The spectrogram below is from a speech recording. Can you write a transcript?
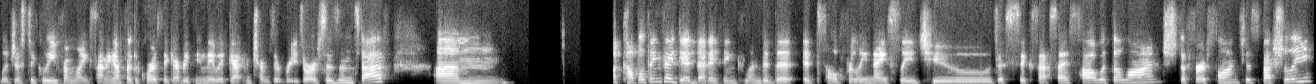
logistically from like signing up for the course, like everything they would get in terms of resources and stuff. Um, a couple things I did that I think lended the, itself really nicely to the success I saw with the launch, the first launch especially.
